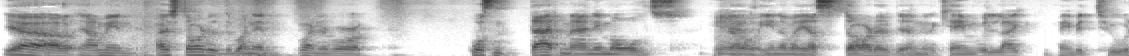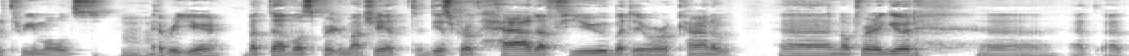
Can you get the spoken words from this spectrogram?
Yeah, I, I mean, I started when it when there were wasn't that many molds. You know, you know, I just started and it came with like maybe two or three molds Mhm. every year. But that was pretty much it. Discraft had a few, but they were kind of uh, not very good uh, at at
